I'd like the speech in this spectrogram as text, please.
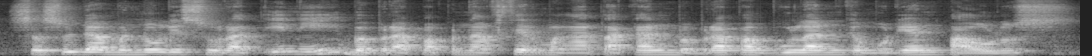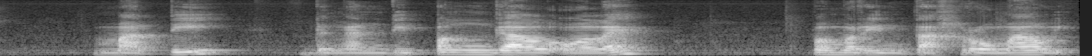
sesudah menulis surat ini, beberapa penafsir mengatakan beberapa bulan kemudian Paulus mati dengan dipenggal oleh pemerintah Romawi.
